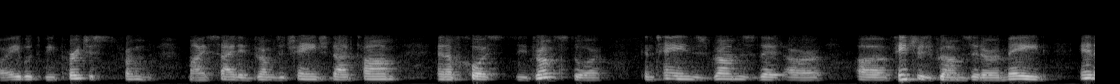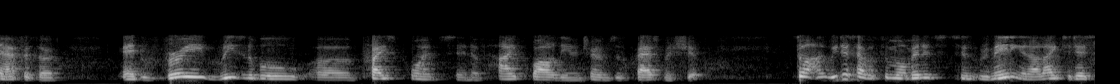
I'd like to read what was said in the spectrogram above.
are able to be purchased from my site at drumsofchange.com. And of course, the drum store contains drums that are uh, features drums that are made in Africa at very reasonable uh, price points and of high quality in terms of craftsmanship. So uh, we just have a few more minutes to remaining, and I'd like to just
